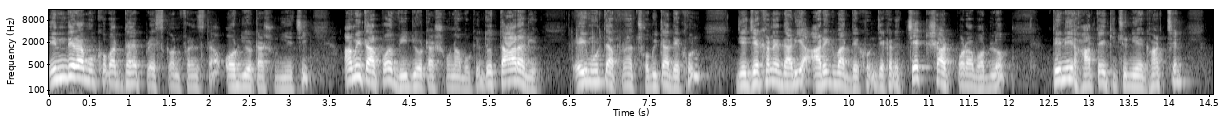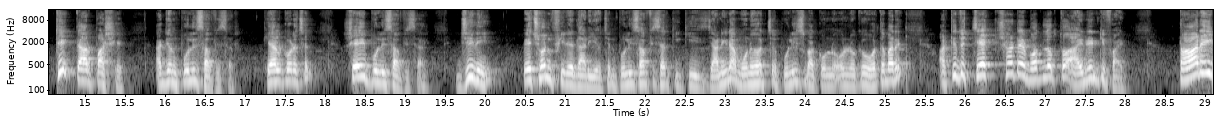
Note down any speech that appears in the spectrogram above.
ইন্দিরা মুখোপাধ্যায়ের প্রেস কনফারেন্সটা, অডিওটা শুনিয়েছি। আমি তারপর ভিডিওটা শোনাবো। কিন্তু তার আগে এই মুহূর্তে আপনারা ছবিটা দেখুন। যে যেখানে দাঁড়িয়ে আরেকবার দেখুন, যেখানে চেক শার্ট পরা ভদ্রলোক, তিনি হাতে কিছু নিয়ে ঘাঁটছেন। ঠিক তার পাশে একজন পুলিশ অফিসার। খেয়াল করেছেন? সেই পুলিশ অফিসার, যিনি পেছন ফিরে দাঁড়িয়েছেন পুলিশ অফিসার কি কি জানি না, মনে হচ্ছে পুলিশ বা কোনো অন্য কেউ হতে পারে। আর কিন্তু চেক শার্টের বদলোক তো আইডেন্টিফাইড তার এই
